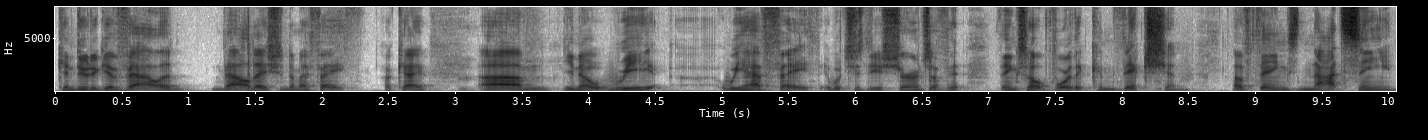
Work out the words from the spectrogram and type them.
can do to give valid validation to my faith. Okay, um, you know we we have faith, which is the assurance of things hoped for, the conviction of things not seen.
